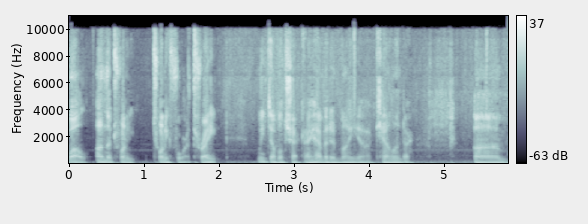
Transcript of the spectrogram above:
well, on the 20, 24th, right? Let me double check. I have it in my uh, calendar. Um,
